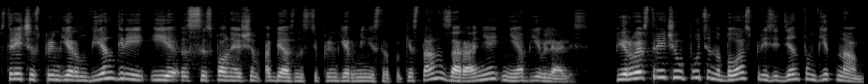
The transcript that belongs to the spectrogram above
Встречи с премьером Венгрии и с исполняющим обязанности премьер-министра Пакистана заранее не объявлялись. Первая встреча у Путина была с президентом Вьетнама.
